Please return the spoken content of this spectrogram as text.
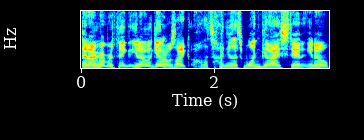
And I remember thinking, you know, again, I was like, oh, that's High Noon. That's one guy standing, you know,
